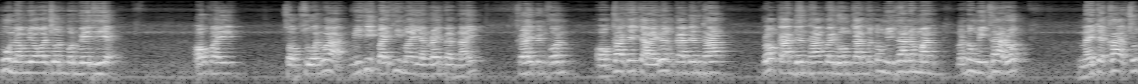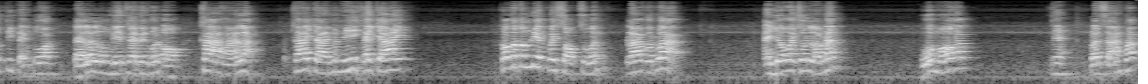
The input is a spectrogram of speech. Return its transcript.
ผู้นำเยาวชนบนเวทีเอาไปสอบสวนว่ามีที่ไปที่มาอย่างไรแบบไหน ใครเป็นคนออกค่าใช้จ่ายเรื่องการเดินทาง เพราะการเดินทางไปรวมกันมันต้องมีค่าน้ำมัน มันต้องมีค่ารถ ไหนจะค่าชุดที่แต่งตัว แต่ละโรงเรียนใครเป็นคนออกค่าอาหารล่ะค่าใช้จ่ายมันมีใครจ่ายเขาก็ต้องเรียกไปสอบสวนปรากฏว่าไอเยาวชนเหล่านั้น หัวหมอครับเนี่ยประสานพัก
